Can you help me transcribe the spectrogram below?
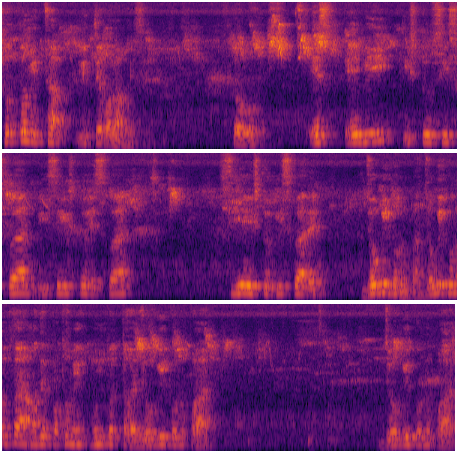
সত্য মিথ্যা লিখতে বলা হয়েছে। তো এস, A, B is to C square, B C is to A square, C A is to B স্কোয়ারের যৌগিক অনুপাত। যৌগিক অনুপাত আমাদের প্রথমে গুণ করতে হয়। যৌগিক অনুপাত যৌগিক অনুপাত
